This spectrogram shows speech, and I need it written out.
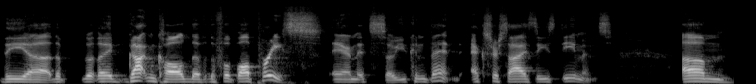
the uh the, the they've gotten called the, the football priests, and it's so you can vent, exercise these demons. Um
